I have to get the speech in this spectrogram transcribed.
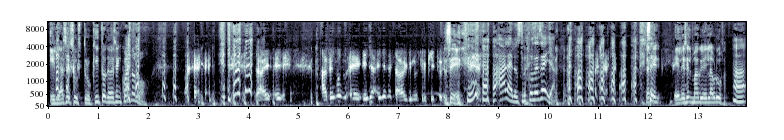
¿Y le hace sus truquitos de vez en cuando no? Ay, eh, hacemos, eh, ella, ella se sabe algunos truquitos. Sí. ¿Sí? ah, la de los trucos es ella. O sea Sí. que él es el mago y es la bruja. Ah,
